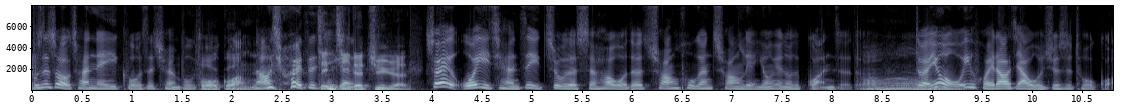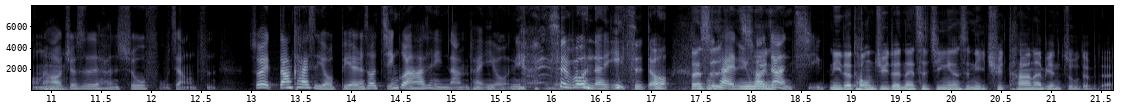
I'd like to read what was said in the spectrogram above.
不是说我穿内衣裤，我是全部脱光，然后就会自己晋级的巨人。所以我以前自己住的时候，我的窗户跟窗帘永远都是关着的。哦，对，因为我一回到家，我就是脱光，然后就是很舒服这样子。所以刚开始有别人说，尽管他是你男朋友，你还是不能一直都不太穿，这样很奇怪。你的同居的那次经验是你去他那边住，对不对？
